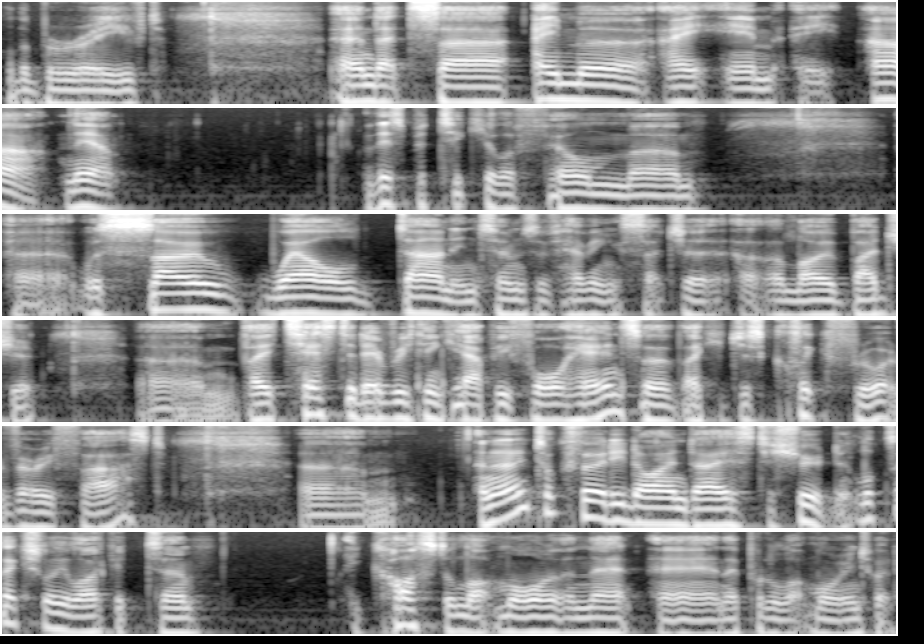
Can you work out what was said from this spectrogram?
or the bereaved. And that's uh, Amer, A M E R. Now, this particular film um, uh, was so well done in terms of having such a, a low budget. Um, they tested everything out beforehand so that they could just click through it very fast. Um, and it only took 39 days to shoot. It looks actually like it um, it cost a lot more than that, and they put a lot more into it.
